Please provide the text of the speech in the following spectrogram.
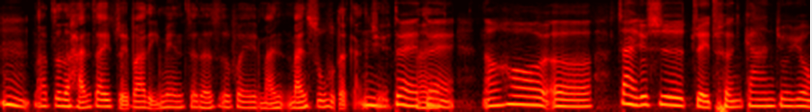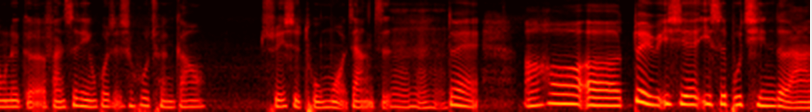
嗯，那真的含在嘴巴里面，真的是会蛮蛮舒服的感觉。嗯、对嗯对，然后呃，再就是嘴唇干，就用那个凡士林或者是护唇膏，随时涂抹这样子。嗯嗯嗯，对，然后呃，对于一些意识不清的啊。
